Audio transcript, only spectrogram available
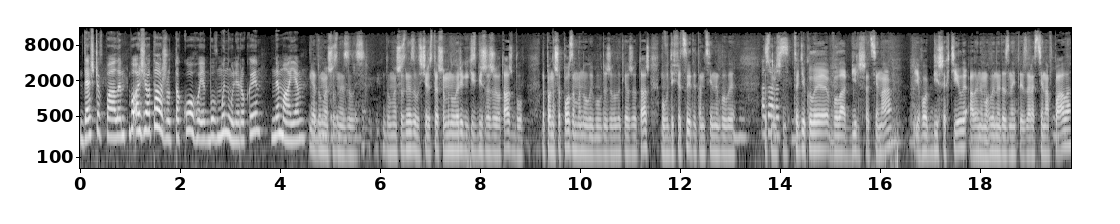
дещо впали, бо ажіотажу такого, як був минулі роки, немає. Я думаю, що знизились. Думаю, що знизились через те, що минулий рік якийсь більш ажіотаж був. Напевно, що позаминулий був дуже великий ажіотаж, був дефіцит, і там ціни були А зараз Тоді, коли була більша ціна, його більше хотіли, але не могли ніде знайти. Зараз ціна впала.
